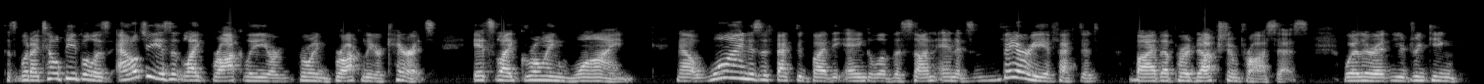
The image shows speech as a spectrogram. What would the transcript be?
Because what I tell people is algae isn't like broccoli or growing broccoli or carrots. It's like growing wine. Now, wine is affected by the angle of the sun, and it's very affected by the production process. Whether it, you're drinking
